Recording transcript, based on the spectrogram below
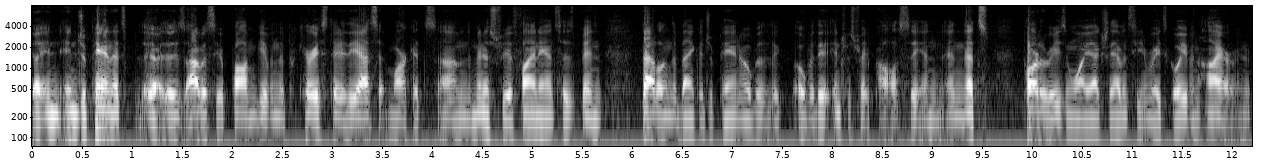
Uh, in, in Japan, that's, uh, there's obviously a problem given the precarious state of the asset markets. Um, the Ministry of Finance has been battling the Bank of Japan over the over the interest rate policy, and, and that's part of the reason why you actually haven't seen rates go even higher.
